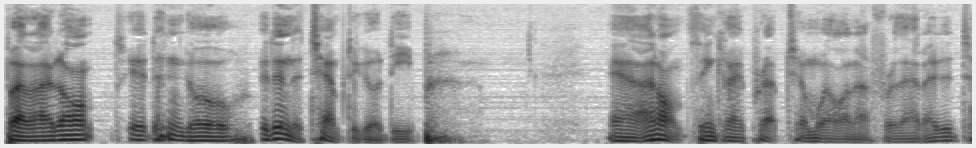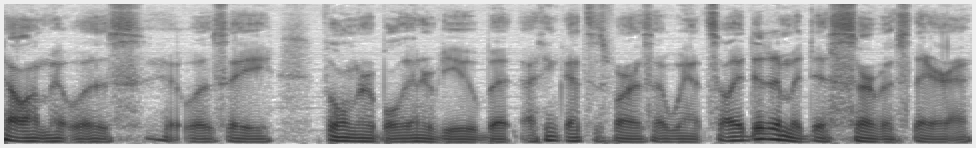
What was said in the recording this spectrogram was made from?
but I don't. It didn't go. It didn't attempt to go deep, and I don't think I prepped him well enough for that. I did tell him it was it was a vulnerable interview, but I think that's as far as I went. So I did him a disservice there, and,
